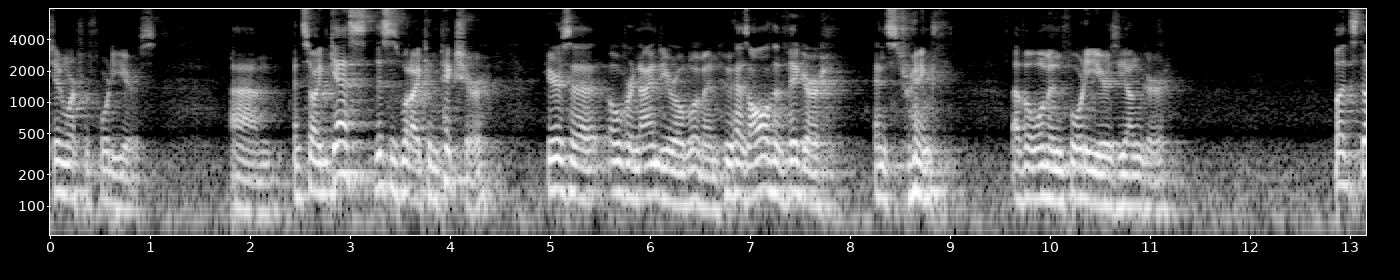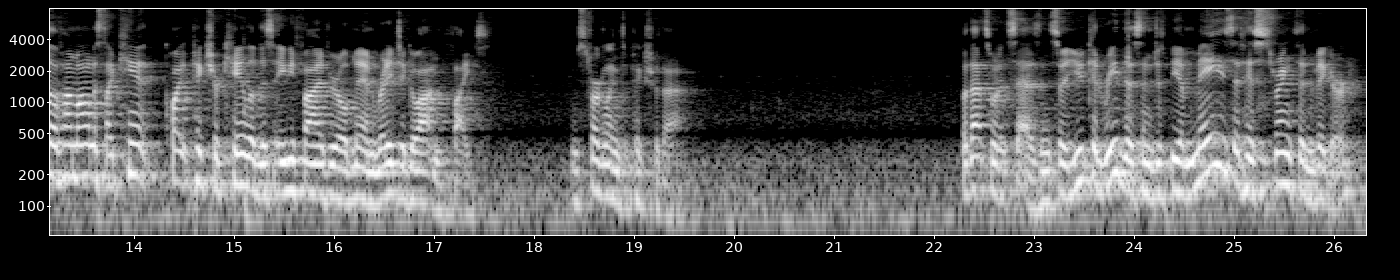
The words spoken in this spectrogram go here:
She hadn't worked for 40 years. Um, and so I guess this is what I can picture. Here's a over 90 year old woman who has all the vigor and strength of a woman 40 years younger. But still, if I'm honest, I can't quite picture Caleb, this 85 year old man, ready to go out and fight. I'm struggling to picture that. But that's what it says. And so you could read this and just be amazed at his strength and vigor.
